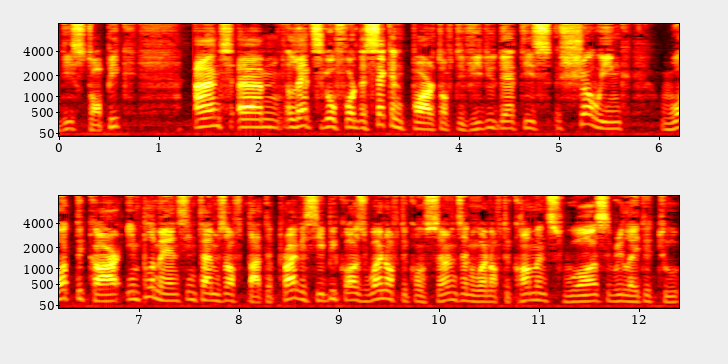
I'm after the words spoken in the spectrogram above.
this topic. And um, let's go for the second part of the video that is showing what the car implements in terms of data privacy because one of the concerns and one of the comments was related to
